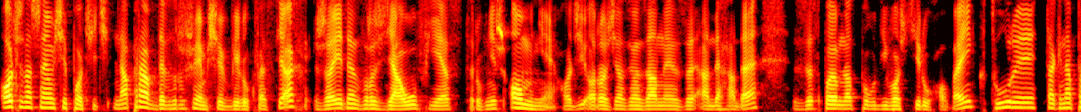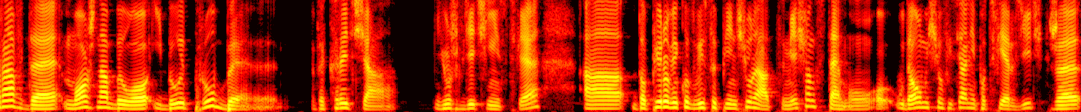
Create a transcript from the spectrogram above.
oczy zaczynają się pocić. Naprawdę wzruszyłem się w wielu kwestiach, że jeden z rozdziałów jest również o mnie. Chodzi o rozdział związany z ADHD, z zespołem nadpobudliwości ruchowej, który tak naprawdę można było i były próby wykrycia już w dzieciństwie, a dopiero w wieku 25 lat, miesiąc temu, udało mi się oficjalnie potwierdzić, że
